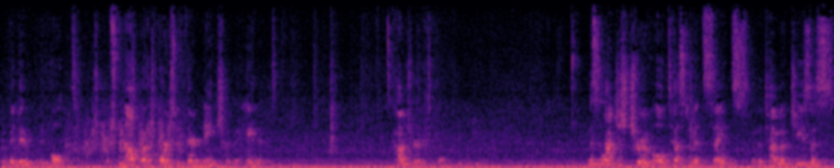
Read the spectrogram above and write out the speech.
what do they do? They bolt. It's not what accords with their nature. They hate it. It's contrary to them. This is not just true of Old Testament saints in the time of Jesus.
